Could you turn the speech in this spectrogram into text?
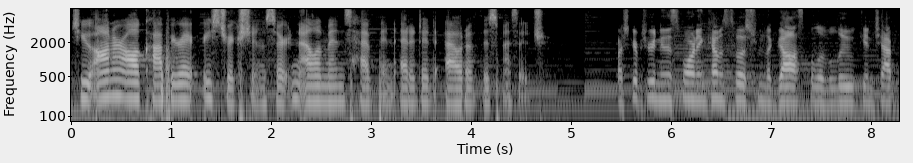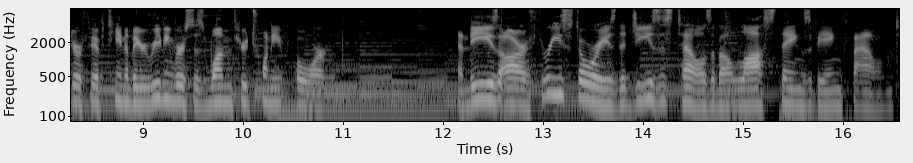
To honor all copyright restrictions, certain elements have been edited out of this message. Our scripture reading this morning comes to us from the Gospel of Luke in chapter 15. I'll be reading verses 1 through 24. And these are three stories that Jesus tells about lost things being found.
